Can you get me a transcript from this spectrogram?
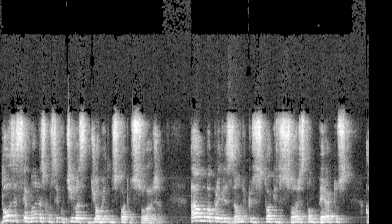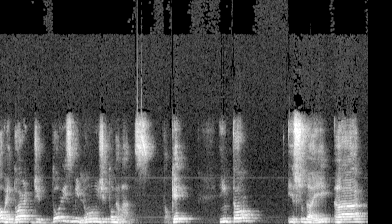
12 semanas consecutivas de aumento de estoque de soja. Há uma previsão de que os estoques de soja estão perto ao redor de 2 milhões de toneladas, tá ok? Então, isso daí, ah,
